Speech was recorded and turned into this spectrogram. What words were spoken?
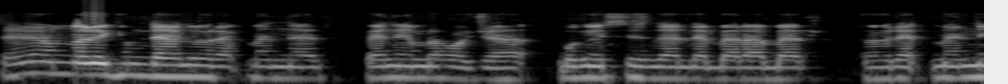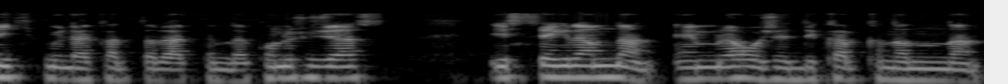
Selamünaleyküm değerli öğretmenler. Ben Emre Hoca. Bugün sizlerle beraber öğretmenlik mülakatları hakkında konuşacağız. Instagram'dan Emre Hoca Dikap kanalından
